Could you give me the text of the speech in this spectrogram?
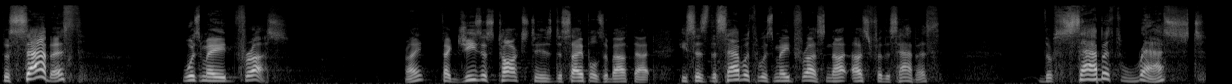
The Sabbath was made for us. Right? In fact, Jesus talks to his disciples about that. He says, The Sabbath was made for us, not us for the Sabbath. The Sabbath rest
